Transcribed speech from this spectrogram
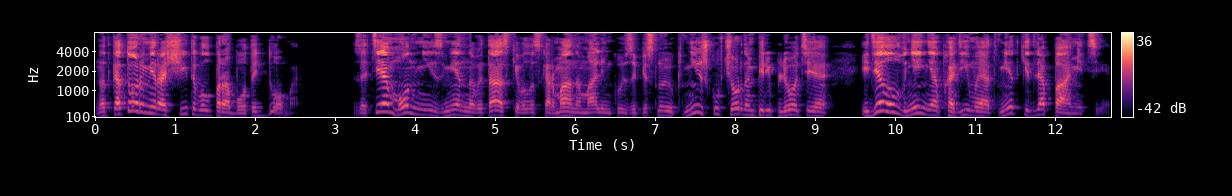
над которыми рассчитывал поработать дома. Затем он неизменно вытаскивал из кармана маленькую записную книжку в черном переплете и делал в ней необходимые отметки для памяти.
